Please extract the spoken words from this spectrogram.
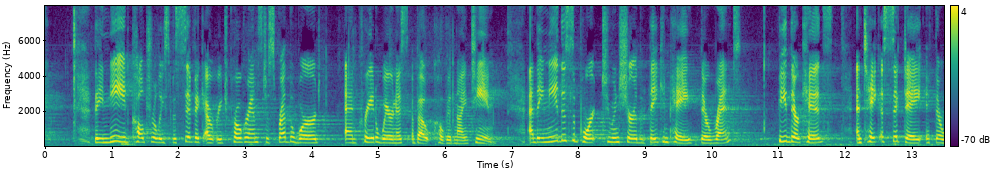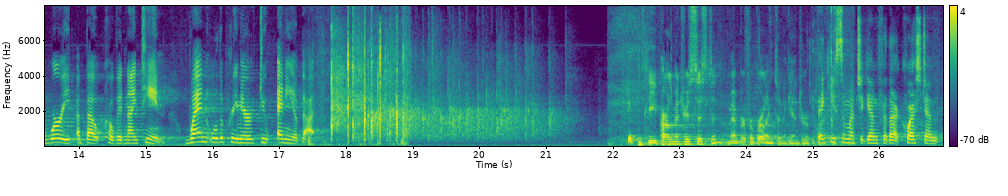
They need culturally specific outreach programs to spread the word and create awareness about COVID-19. And they need the support to ensure that they can pay their rent, feed their kids, and take a sick day if they're worried about COVID-19. When will the Premier do any of that? The parliamentary assistant, member for Burlington, again to reply. Thank you so much again for that question.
